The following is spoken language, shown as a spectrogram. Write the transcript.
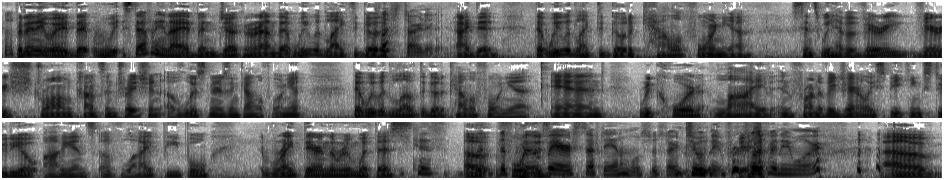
but anyway, that we, Stephanie and I had been joking around that we would like to go Cliff to. started it. I did that we would like to go to California since we have a very, very strong concentration of listeners in California, that we would love to go to California and record live in front of a generally speaking studio audience of live people right there in the room with us. Because uh, the, the Pooh this- Bear stuffed animals just aren't doing it for Yeah. Cliff anymore. um,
